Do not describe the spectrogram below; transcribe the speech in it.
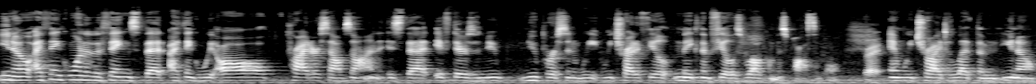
you know, I think one of the things that I think we all pride ourselves on is that if there's a new new person, we we try to feel make them feel as welcome as possible, Right. and we try to let them, you know.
